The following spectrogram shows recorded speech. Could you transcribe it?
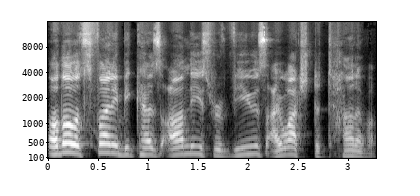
Although it's funny because on these reviews, I watched a ton of them.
